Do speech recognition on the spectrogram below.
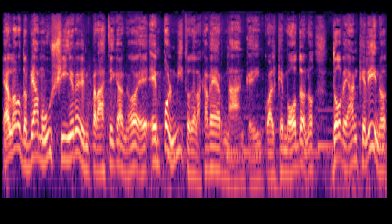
E allora dobbiamo uscire in pratica, no? è, è, un po' il mito della caverna anche in qualche modo, no? dove anche lì no?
